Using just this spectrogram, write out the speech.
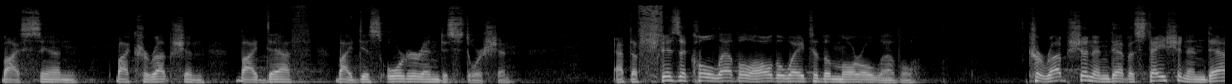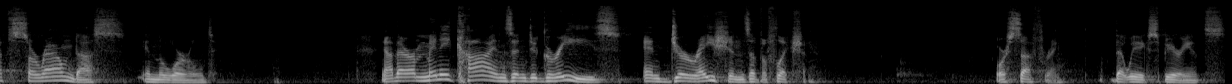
by sin, by corruption, by death, by disorder and distortion. At the physical level, all the way to the moral level. Corruption and devastation and death surround us in the world. Now, there are many kinds and degrees and durations of affliction or suffering that we experience.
